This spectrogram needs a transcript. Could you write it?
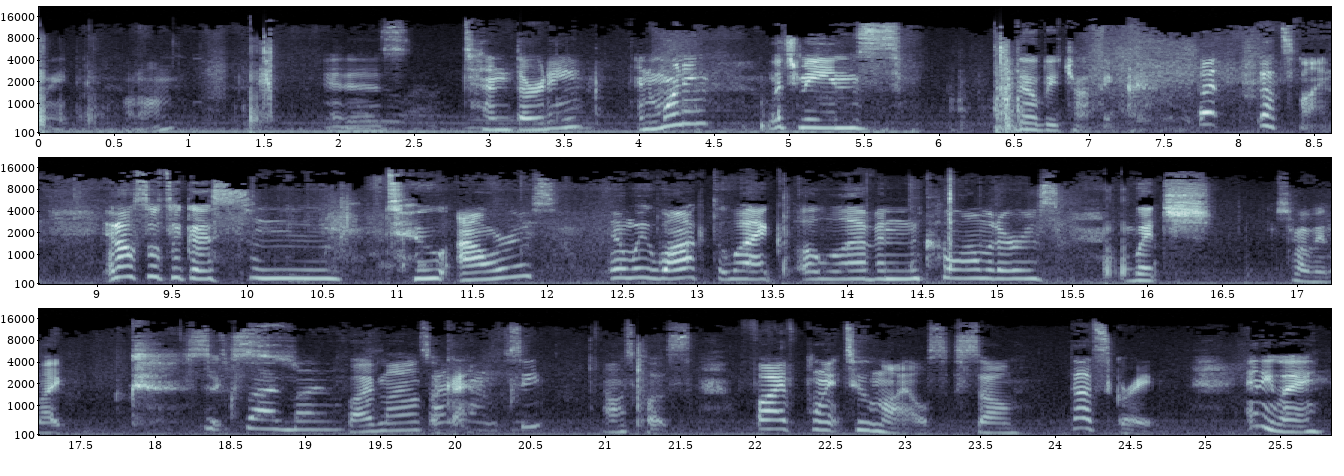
Wait, hold on. It is 10:30 in the morning, which means there'll be traffic. But that's fine. It also took us two hours and we walked like 11 kilometers, which is probably like six, five miles. Five miles? Okay. See? I was close. 5.2 miles. So that's great. Anyway,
